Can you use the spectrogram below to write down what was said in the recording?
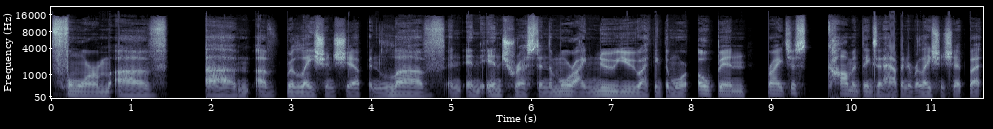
form of um, of relationship and love and, and interest. And the more I knew you, I think the more open, right? Just common things that happen in relationship. But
